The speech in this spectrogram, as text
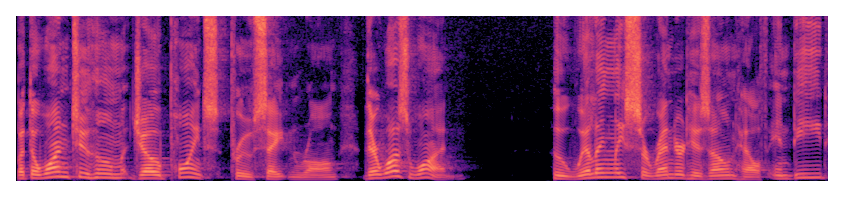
but the one to whom Job points proves Satan wrong. There was one who willingly surrendered his own health, indeed,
